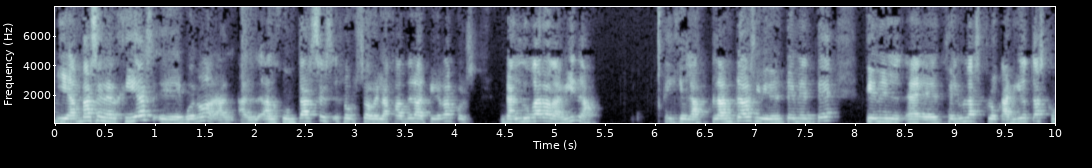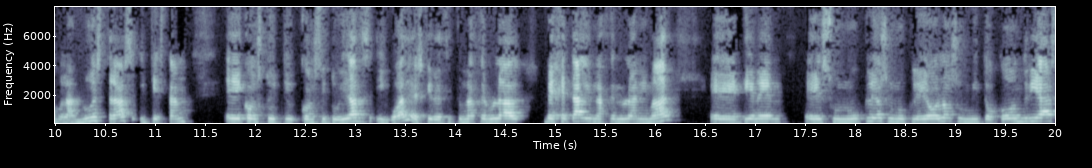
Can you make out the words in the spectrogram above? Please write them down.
Y ambas energías, eh, bueno, al, al, juntarse sobre la faz de la Tierra, pues dan lugar a la vida. Y que las plantas, evidentemente, tienen eh, células procariotas como las nuestras y que están eh, constituidas iguales. Quiero decir que una célula vegetal y una célula animal eh, tienen su núcleo, su nucleolo, sus mitocondrias,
